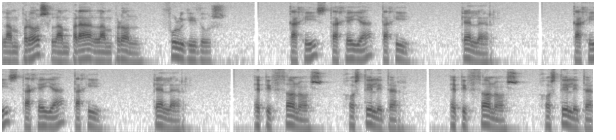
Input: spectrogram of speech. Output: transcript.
Λαμπρός λαμπρά λαμπρόν. Fulgidus. Ταχύς ταχεία ταχύ. Celer. ταχύς, ταχεία, ταχύ, celer. Επιφθόνως, hostiliter, επιφθόνως, hostiliter.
